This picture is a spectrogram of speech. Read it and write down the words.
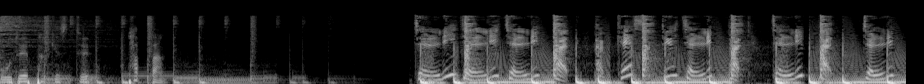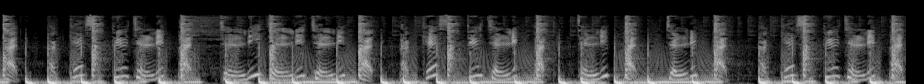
모두의 팟캐스트 팟빵. 젤리 젤리 젤리팟. 팟캐스트 젤리팟. 젤리팟 젤리팟. 팟캐스트 젤리팟. 젤리 젤리 젤리팟. 팟캐스트 젤리팟. 젤리팟 젤리팟. 팟캐스트 젤리팟.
